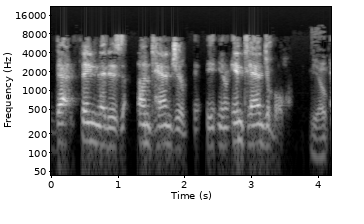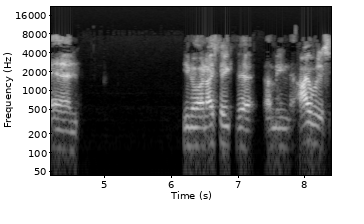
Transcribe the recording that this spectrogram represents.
that thing that is untangible, you know, intangible. yep And, you know, and I think that, I mean, I was,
